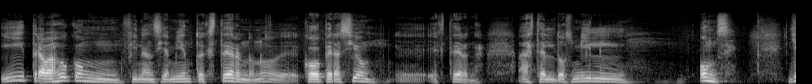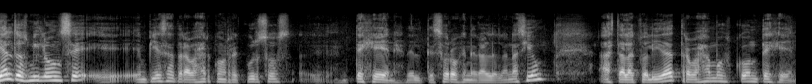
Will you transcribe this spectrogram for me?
y trabajó con financiamiento externo, ¿no? Cooperación eh, externa, hasta el 2011. Ya el 2011 eh, empieza a trabajar con recursos eh, TGN, del Tesoro General de la Nación. Hasta la actualidad trabajamos con TGN.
